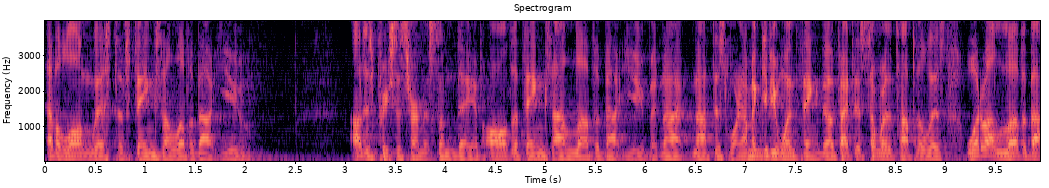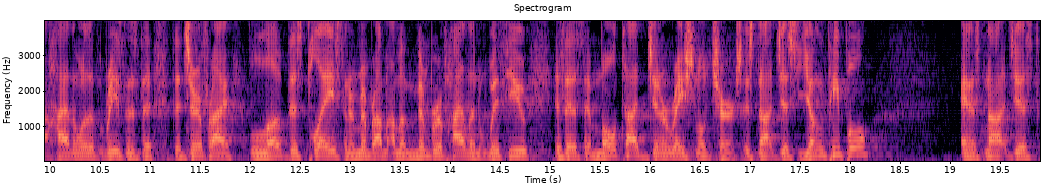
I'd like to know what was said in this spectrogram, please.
I have a long list of things I love about you. I'll just preach a sermon someday of all the things I love about you, but not, not this morning. I'm gonna give you one thing though. In fact, it's somewhere at the top of the list. What do I love about Highland? One of the reasons that, that Jennifer and I love this place, and remember, I'm, I'm a member of Highland with you, is that it's a multi generational church. It's not just young people, and it's not just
